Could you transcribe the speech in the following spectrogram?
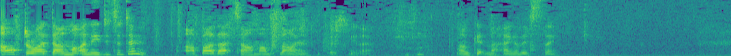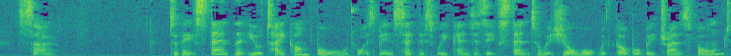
after I'd done what I needed to do. Uh, by that time, I'm flying because, you know, I'm getting the hang of this thing. So, to the extent that you'll take on board what is being said this weekend is the extent to which your walk with God will be transformed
